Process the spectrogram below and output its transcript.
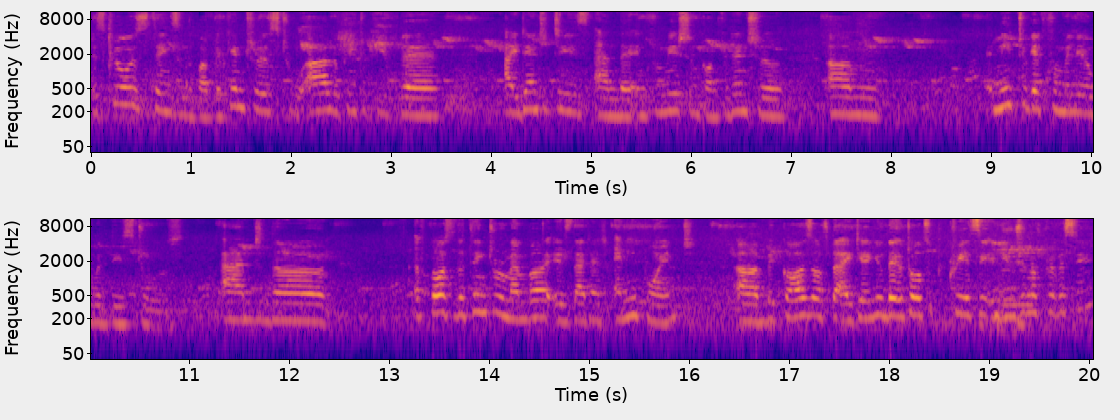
disclose things in the public interest, who are looking to keep their identities and their information confidential, um, need to get familiar with these tools. And the, of course, the thing to remember is that at any point, uh, because of the idea, it also creates the illusion of privacy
